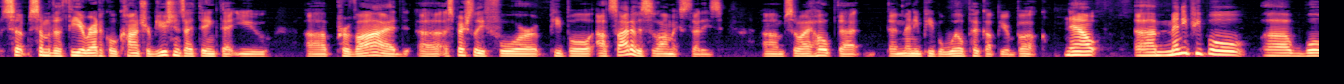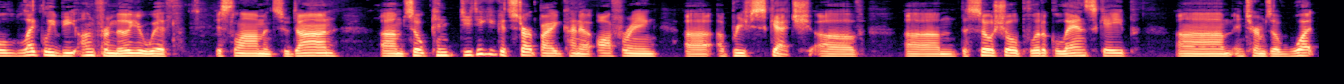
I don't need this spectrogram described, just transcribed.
some, some of the theoretical contributions I think that you uh, provide, uh, especially for people outside of Islamic studies. Um, so I hope that that many people will pick up your book. Now, uh, many people uh, will likely be unfamiliar with Islam and Sudan. Um, so, can do you think you could start by kind of offering uh, a brief sketch of um, the social political landscape um, in terms of what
